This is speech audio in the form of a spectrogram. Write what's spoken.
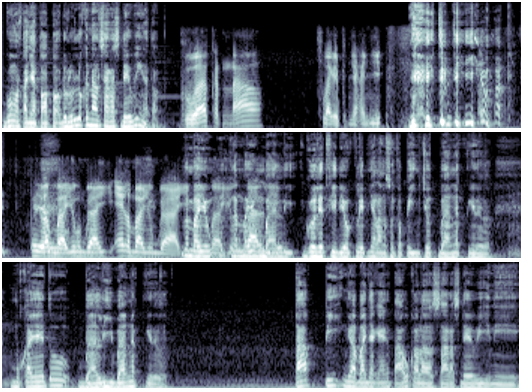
Gue mau tanya Toto dulu, lu kenal Saras Dewi nggak Tok? gue kenal sebagai penyanyi Itu dia. Iya, lembayung bayi eh lembayung bayi Lembayung Lembayung Bali. Gue liat video klipnya langsung kepincut banget gitu loh. Mukanya itu Bali banget gitu loh. Tapi nggak banyak yang tahu kalau Saras Dewi ini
